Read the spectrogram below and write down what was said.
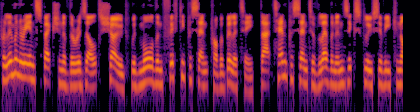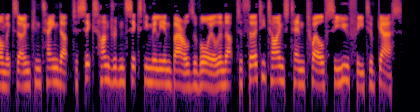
Preliminary inspection of the results showed, with more than 50% probability, that 10% of Lebanon's exclusive economic zone contained up to 660 million barrels of oil and up to 30 times 1012 cu feet of gas.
